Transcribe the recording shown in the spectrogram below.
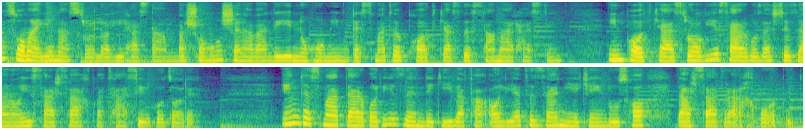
من سمیه نصراللهی هستم و شما شنونده نهمین قسمت پادکست سمر هستین. این پادکست راوی سرگذشت زنای سرسخت و تأثیر گذاره. این قسمت درباره زندگی و فعالیت زنیه که این روزها در صدر اخبار بود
